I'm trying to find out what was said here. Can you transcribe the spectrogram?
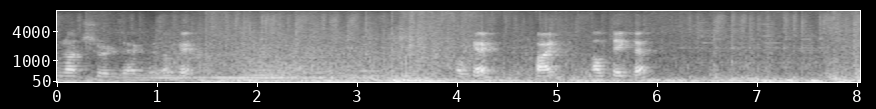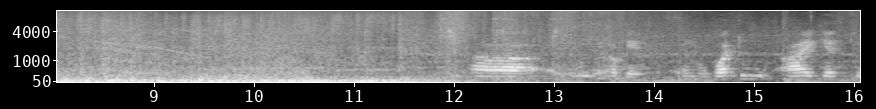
I'm not sure exactly. Okay. Okay, fine. I'll take that. Uh, okay. And what do I get to?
